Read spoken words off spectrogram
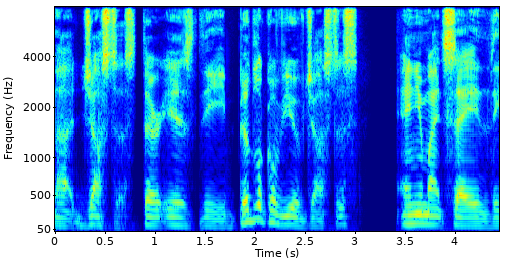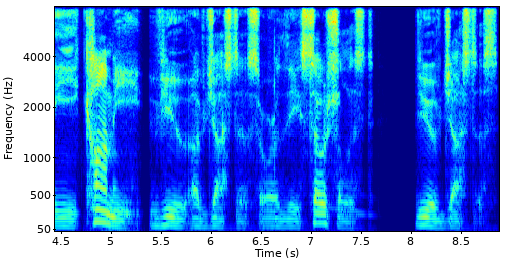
uh, justice. There is the biblical view of justice, and you might say the commie view of justice or the socialist view of justice.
